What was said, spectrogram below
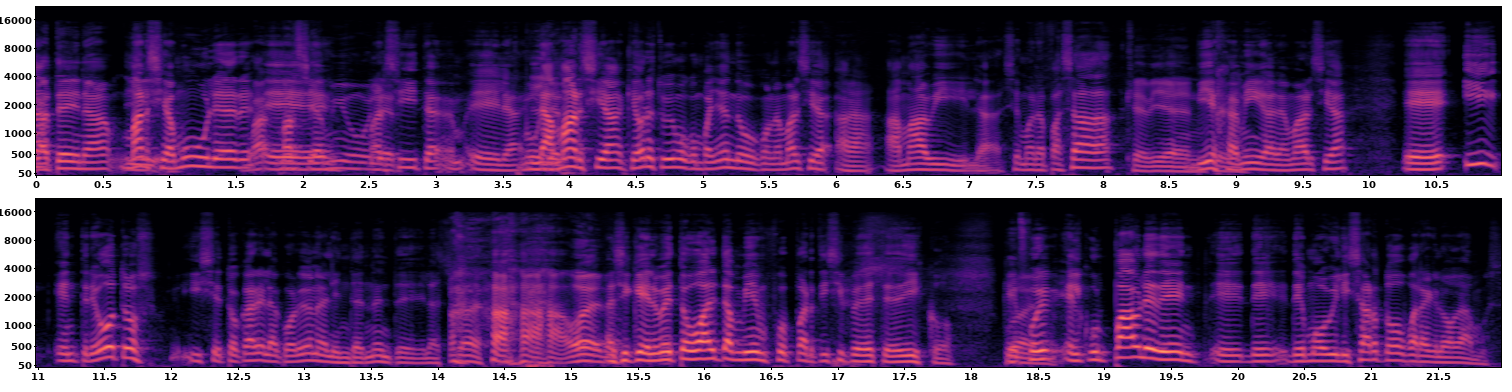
Catena, Marcia Müller, eh, Marcia Müller. Marcita, eh, la, Müller. la Marcia, que ahora estuvimos acompañando con la Marcia a, a Mavi la semana pasada. Qué bien. vieja amiga de la Marcia. Eh, y entre otros, hice tocar el acordeón al intendente de la ciudad. bueno, Así que el Beto Val también fue partícipe de este disco, que Bueno. fue el culpable de, eh, de- de movilizar todo para que lo hagamos.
